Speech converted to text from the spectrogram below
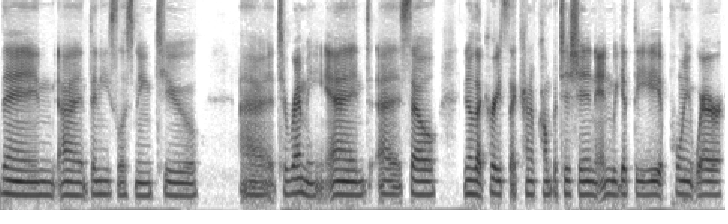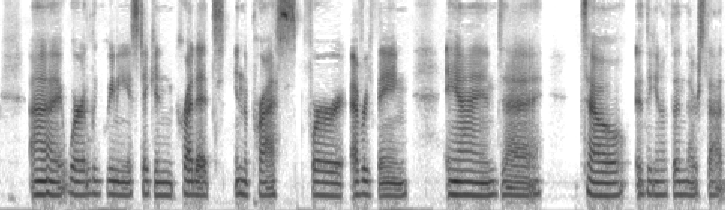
than uh, than he's listening to uh, to Remy, and uh, so you know that creates that kind of competition, and we get the point where uh, where Linguini is taking credit in the press for everything, and uh, so you know then there's that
